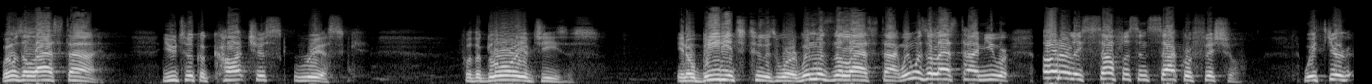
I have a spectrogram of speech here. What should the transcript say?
When was the last time you took a conscious risk for the glory of Jesus? in obedience to His Word? When was the last time? When was the last time you were utterly selfless and sacrificial with your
